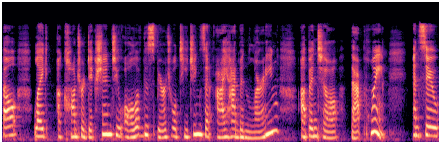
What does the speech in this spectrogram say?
felt like a contradiction to all of the spiritual teachings that I had been learning up until that point. And so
